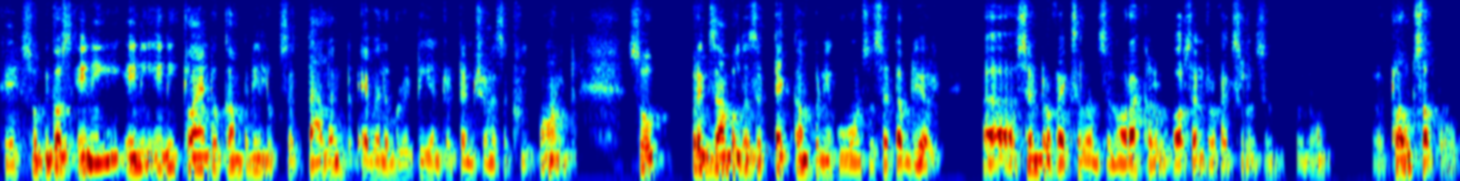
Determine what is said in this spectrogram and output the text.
Okay, so because any any any client or company looks at talent availability and retention as a key point. So, for example, there's a tech company who wants to set up their uh, center of excellence in Oracle or center of excellence in you know cloud support.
